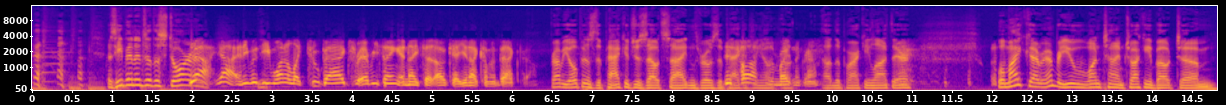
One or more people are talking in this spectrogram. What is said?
Has he been into the store? Yeah, yeah, and he was he wanted like two bags for everything, and I said, okay, you're not coming back, pal. Probably opens the packages outside and throws the Just packaging out, right out- in the ground. out in the parking lot there. well, Mike, I remember you one time talking about um,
